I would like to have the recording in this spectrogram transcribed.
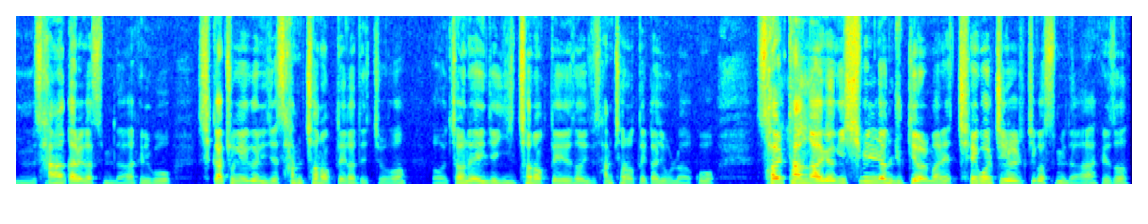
그 상한가를 갔습니다. 그리고 시가총액은 이제 3천억대가 됐죠. 어 전에 이제 2천억대에서 이제 3천억대까지 올라왔고 설탕 가격이 11년 6개월 만에 최고치를 찍었습니다. 그래서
